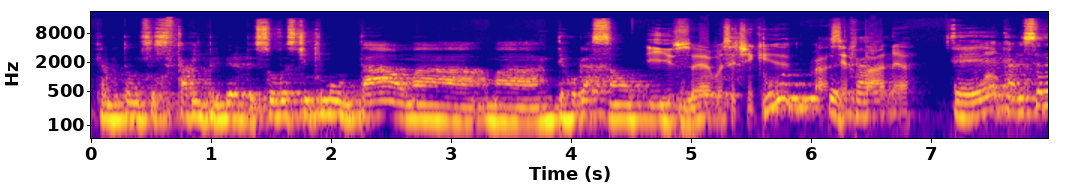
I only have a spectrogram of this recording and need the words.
que era o botão que você ficava em primeira pessoa, você tinha que montar uma, uma interrogação. Isso, entendeu? é, você tinha que Puta, acertar, cara, né? É, cara, isso era,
